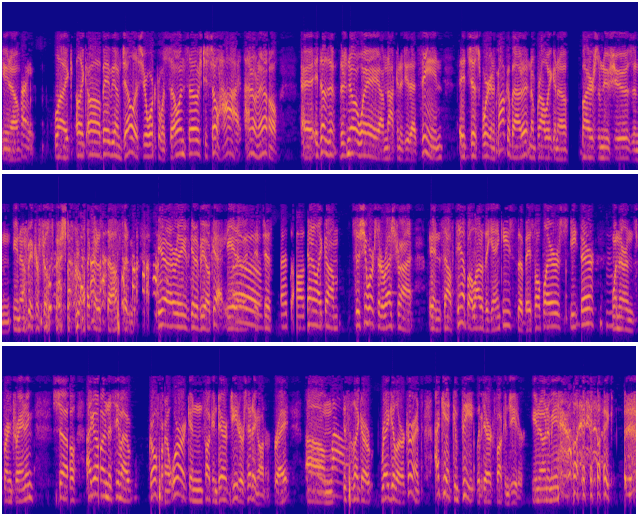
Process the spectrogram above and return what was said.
You know? Right. like like oh baby i'm jealous you're working with so and so she's so hot i don't know uh, it doesn't there's no way i'm not going to do that scene it's just we're going to talk about it and i'm probably going to buy her some new shoes and you know make her feel special and all that kind of stuff and you know everything's going to be okay you know it's, it's just That's awesome. kind of like um so she works at a restaurant in South Tampa. A lot of the Yankees, the baseball players, eat there when they're in spring training. So I go in to see my girlfriend at work, and fucking Derek Jeter's hitting on her. Right? Um, Oh, wow. This is like a regular occurrence. I can't compete with Derek fucking Jeter. You know what I mean? like, like,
